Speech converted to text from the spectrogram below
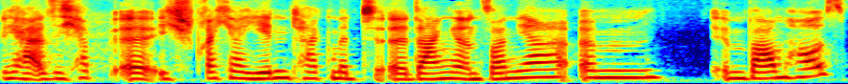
Ja, also ich, hab, äh, ich spreche ja jeden Tag mit äh, Daniel und Sonja ähm, im Baumhaus.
